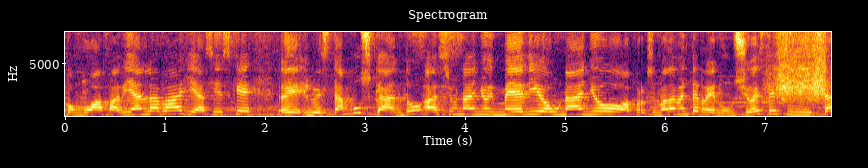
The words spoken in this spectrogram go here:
como a Fabián Lavalle. Así es que eh, lo están buscando. Hace un año y medio, un año aproximadamente renunció este estilista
